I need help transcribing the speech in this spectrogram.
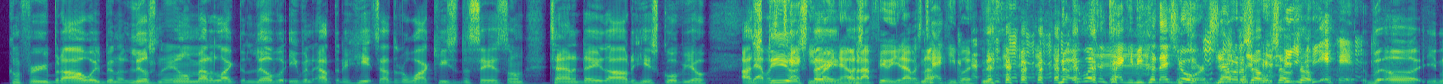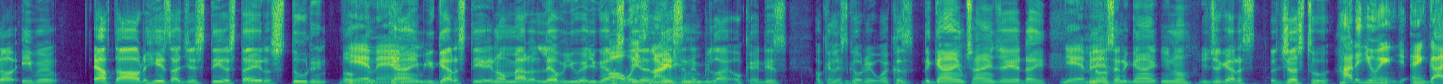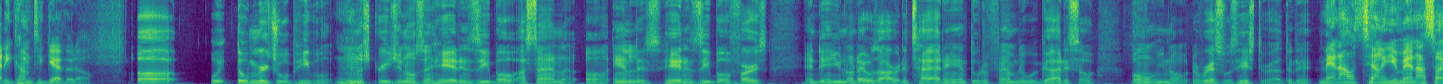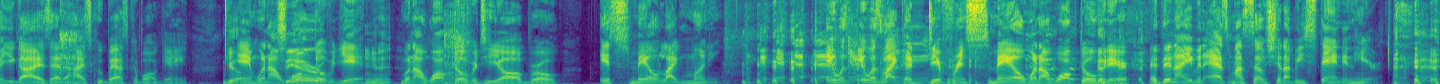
confused. But I always been a listener. It don't matter like the level, even after the hits, after the Wockesha to say something, Time of Days, all the hits, Scorpio. I That was still tacky stayed, right now, but I feel you. That was tacky, but no, it wasn't tacky because that's yours. You know what I'm saying? yeah. But uh, you know, even after all the hits, I just still stayed a student of Yeah, the man. game. You gotta still, it don't matter the level you at, you gotta Always still learning. listen and be like, okay, this, okay, let's go that way, because the game change every day. Yeah, man. You know what I'm saying? The game, you know, you just gotta adjust to it. How did you and, and Gotti come together though? Uh, we through mutual people Mm-hmm. in the streets. You know what I'm saying? Head and Zebo. I signed the uh, N-Less Head and Zebo first, and then you know they was already tied in through the family with Gotti. So boom, you know the rest was history after that. Man, I was telling you, man, I saw you guys at a high school basketball game. Yeah. And when I Sierra- walked over, yeah, Yeah. when I walked over to y'all, bro, it smelled like money. it was it was like a different smell when I walked over there. And then I even asked myself, should I be standing here?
